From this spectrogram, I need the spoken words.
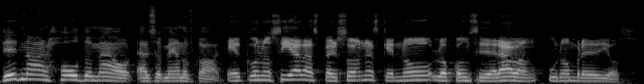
did not hold him out as a man of God. Él conocía a las personas que no lo consideraban un hombre de Dios.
